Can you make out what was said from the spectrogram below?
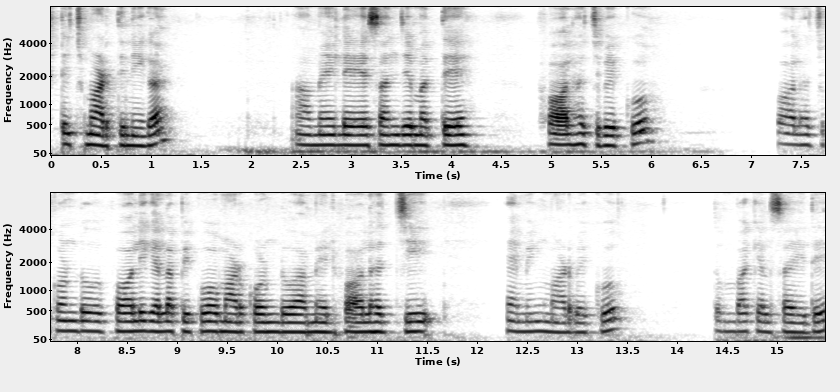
ಸ್ಟಿಚ್ ಮಾಡ್ತೀನಿ ಈಗ. ಆಮೇಲೆ ಸಂಜೆ ಮತ್ತೆ ಫಾಲ್ ಹಚ್ಚಬೇಕು ಫಾಲ್ ಹಚ್ಕೊಂಡು ಫಾಲಿಗೆಲ್ಲ ಪಿಕೋ ಮಾಡಿಕೊಂಡು ಆಮೇಲೆ ಫಾಲ್ ಹಚ್ಚಿ ಹೆಮ್ಮಿಂಗ್ ಮಾಡಬೇಕು. ತುಂಬ ಕೆಲಸ ಇದೆ.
